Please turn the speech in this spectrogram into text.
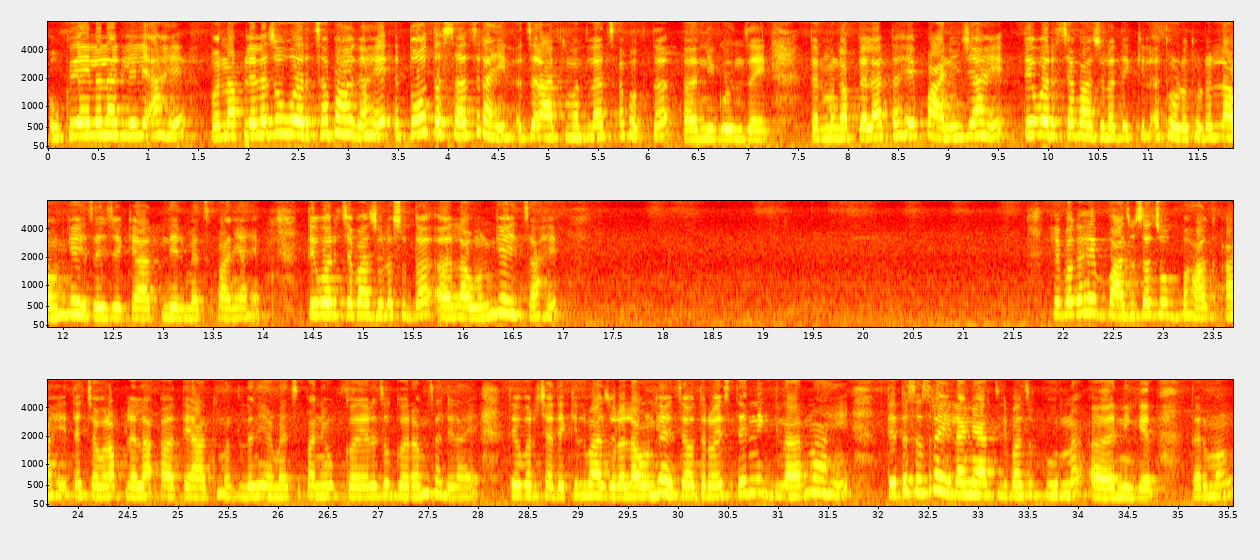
उकळी यायला लागलेली आहे पण आपल्याला जो वरचा भाग आहे तो तसाच राहील. जर आतमधलाच फक्त निघून जाईल. तर मग आपल्याला आता हे पाणी जे आहे ते वरच्या बाजूला देखील थोडं थोडं लावून घ्यायचं आहे जे की आत निरम्याचं पाणी आहे. ते वरच्या बाजूला सुद्धा लावून घ्यायचं आहे. हे बघा हे बाजूचा जो भाग आहे त्याच्यावर आपल्याला ते आतमधलं निरम्याचं पाणी उकळायला जो गरम झालेला आहे ते वरच्या देखील बाजूला लावून घ्यायचं. अदरवाईज ते निघणार नाही. ते तसंच राहील आणि आतली बाजू पूर्ण निघेल. तर मग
